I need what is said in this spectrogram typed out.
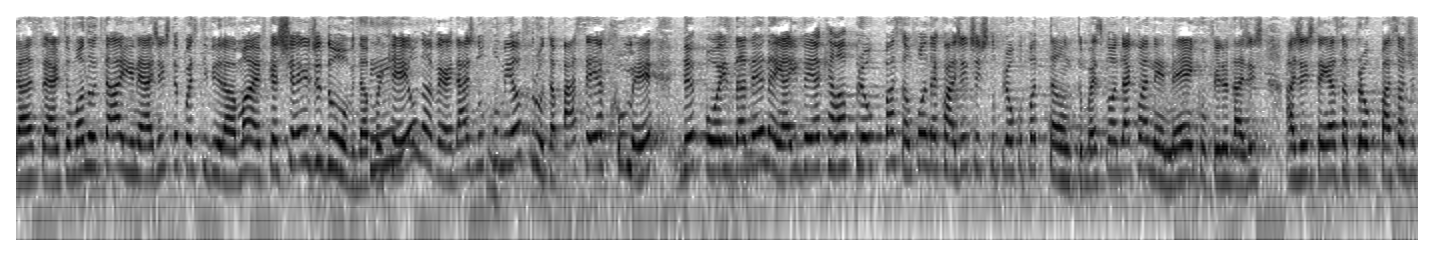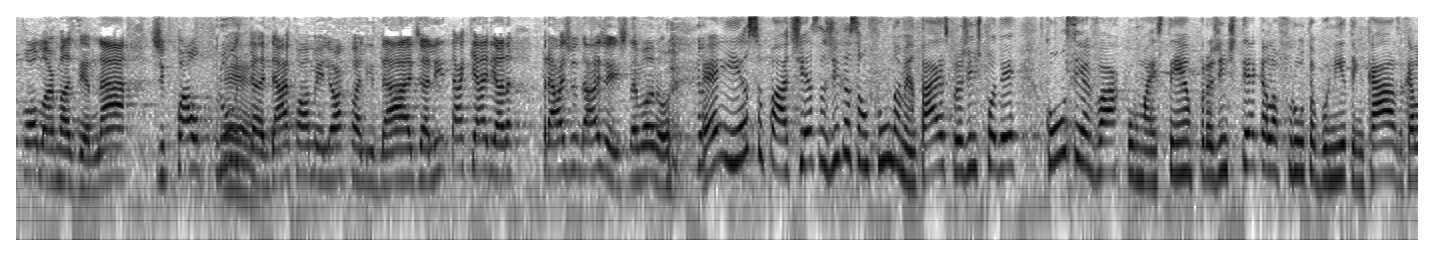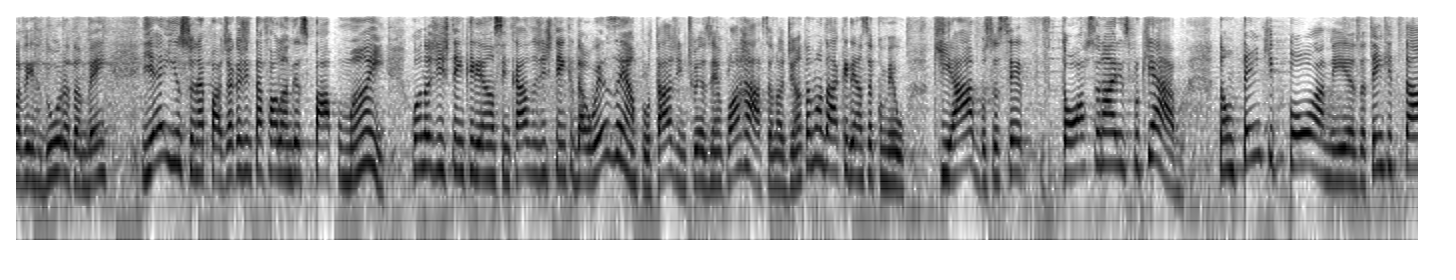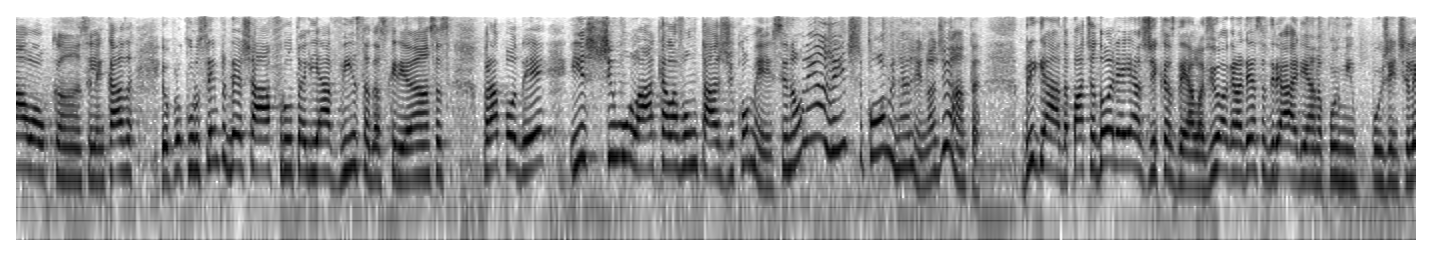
Tá certo. O Manu tá aí, né? A gente depois que vira mãe fica cheio de dúvida, Sim. porque eu, na verdade, não comia fruta. Passei a comer depois da neném. Aí vem aquela preocupação. Quando é com a gente, a gente não preocupa tanto, mas quando é com a neném, com o filho da gente, a gente tem essa preocupação de como armazenar, de qual fruta é. dar, qual a melhor qualidade. Ali tá aqui a Ariana para ajudar a gente, né, Manu? É isso, Paty. E essas dicas são fundamentais para a gente poder conservar por mais tempo, para a gente ter aquela fruta bonita em casa, aquela verdura também. E é isso, né? Paty? Já que a gente tá falando desse papo mãe, quando a gente tem criança em casa, a gente tem que dar o exemplo, tá, gente? O exemplo arrasta. Não adianta mandar a criança comer o quiabo se você torce o nariz pro quiabo. Então tem que pôr a mesa, tem que estar ao alcance. Lá em casa, eu procuro sempre deixar a fruta ali à vista das crianças para poder estimular aquela vontade de comer. Senão nem a gente come, né, gente? Não adianta. Obrigada, Paty. Adorei as dicas dela, viu? Agradeço a Ariana por mim, por gentileza.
